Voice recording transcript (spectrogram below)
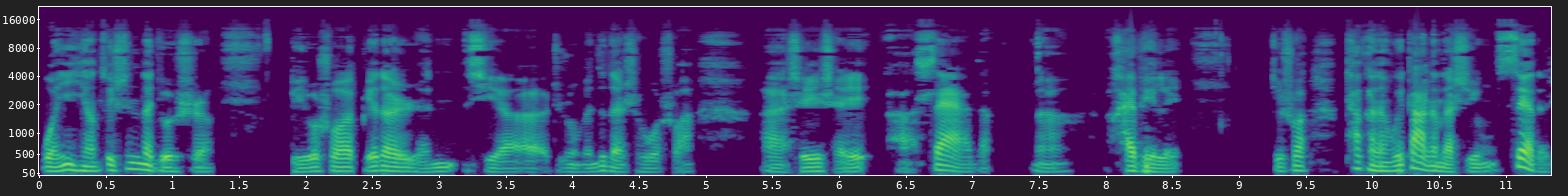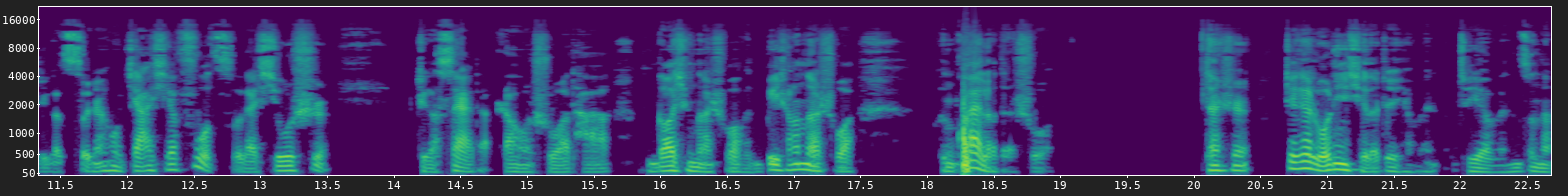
我印象最深的就是，比如说别的人写这种文字的时候说啊谁谁啊 sad。啊，happily，就是说他可能会大量的使用 sad 这个词，然后加一些副词来修饰这个 sad，然后说他很高兴的说，很悲伤的说，很快乐的说。但是这些罗琳写的这些文这些文字呢，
